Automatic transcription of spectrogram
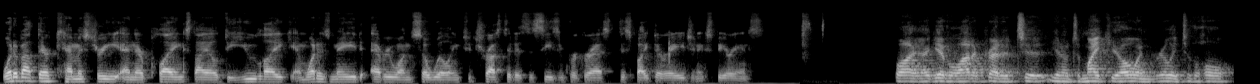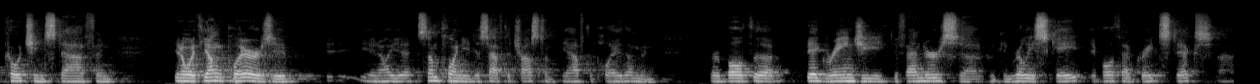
What about their chemistry and their playing style do you like, and what has made everyone so willing to trust it as the season progressed, despite their age and experience? Well, I give a lot of credit to you know to Mike Yeo and really to the whole coaching staff, and you know with young players, you you know you, at some point you just have to trust them. You have to play them and they're both uh, big, rangy defenders uh, who can really skate. They both have great sticks, uh,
